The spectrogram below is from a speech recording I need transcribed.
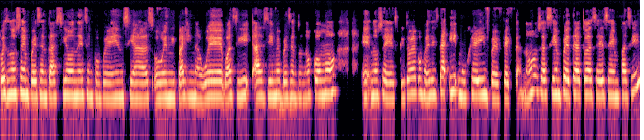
pues no sé, en presentaciones, en conferencias o en mi página web o así, así me presento, ¿no? Como, eh, no sé, escritora, conferencista y mujer imperfecta, ¿no? O sea, siempre trato de hacer ese énfasis.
